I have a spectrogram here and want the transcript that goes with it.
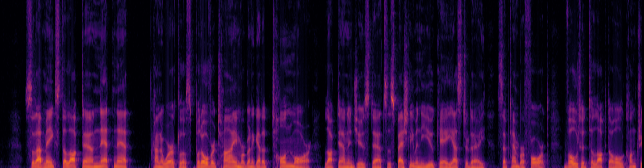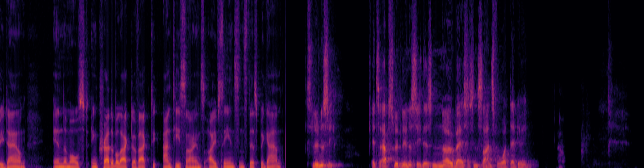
So that makes the lockdown net net kind of worthless. But over time, we're going to get a ton more lockdown induced deaths, especially when the UK yesterday, September 4th, voted to lock the whole country down in the most incredible act of anti science I've seen since this began. It's lunacy. It's absolute lunacy. There's no basis in science for what they're doing.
